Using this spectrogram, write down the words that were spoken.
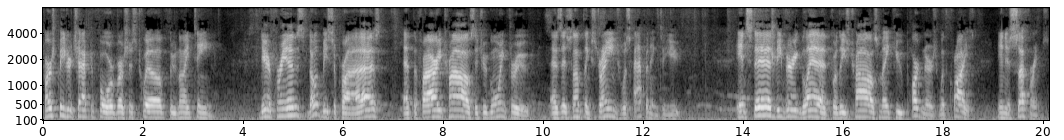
1 Peter chapter 4 verses 12 through 19. Dear friends, don't be surprised at the fiery trials that you're going through as if something strange was happening to you. Instead, be very glad for these trials make you partners with Christ in his sufferings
